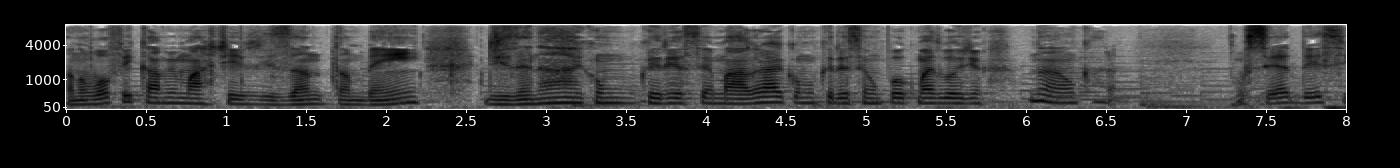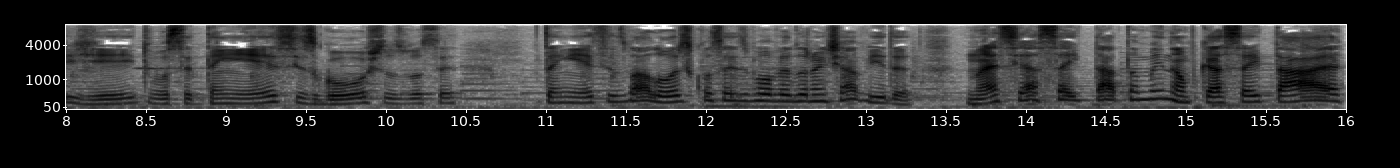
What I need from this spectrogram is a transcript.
Eu não vou ficar me martirizando também, dizendo, ai, como queria ser magro, ai, como queria ser um pouco mais gordinho. Não, cara. Você é desse jeito, você tem esses gostos, você tem esses valores que você desenvolveu durante a vida. Não é se aceitar também não, porque aceitar é,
